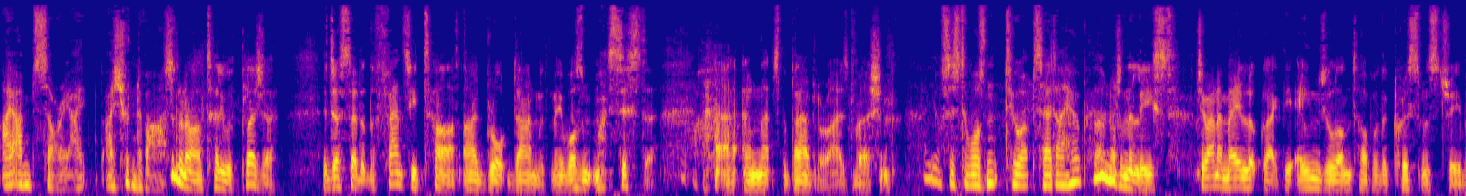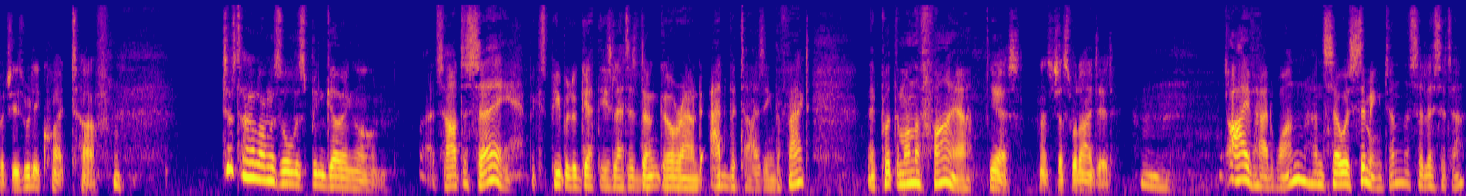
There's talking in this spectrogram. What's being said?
I, I'm sorry, I, I shouldn't have asked. No, no, I'll tell you with pleasure. It just said that the fancy tart I'd brought down with me wasn't my sister. and that's the bowdlerised version. Your sister wasn't too upset, I hope? Oh, not in the least. Joanna may look like the angel on top of the Christmas tree, but she's really quite tough. just how long has all this been going on? It's hard to say, because people who get these letters don't go around advertising the fact. They put them on the fire. Yes, that's just what I did. Hmm. I've had one, and so has Symmington, the solicitor.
